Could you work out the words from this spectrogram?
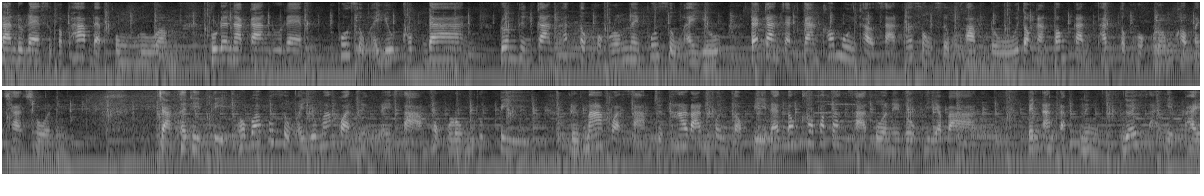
การดูแลสุขภาพแบบองค์รวม บูรณาการดูแลผู้สูงอายุครบด้าน รวมถึงการพัดตกหกล้มในผู้สูงอายุ และการจัดการข้อมูลข่าวสารเพื่อส่งเสริมความรู้ต่อการป้องกันพัดตกหกล้มของประชาชน จากสถิติพบว่าผู้สูงอายุมากกว่า 1 ใน3 6ล้มทุกปี หรือมากกว่า 3.5 ล้านคนต่อปี และต้องเข้าพักรักษาตัวในโรงพยาบาล เป็นอันดับหนึ่งด้วยสาเหตุภาย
